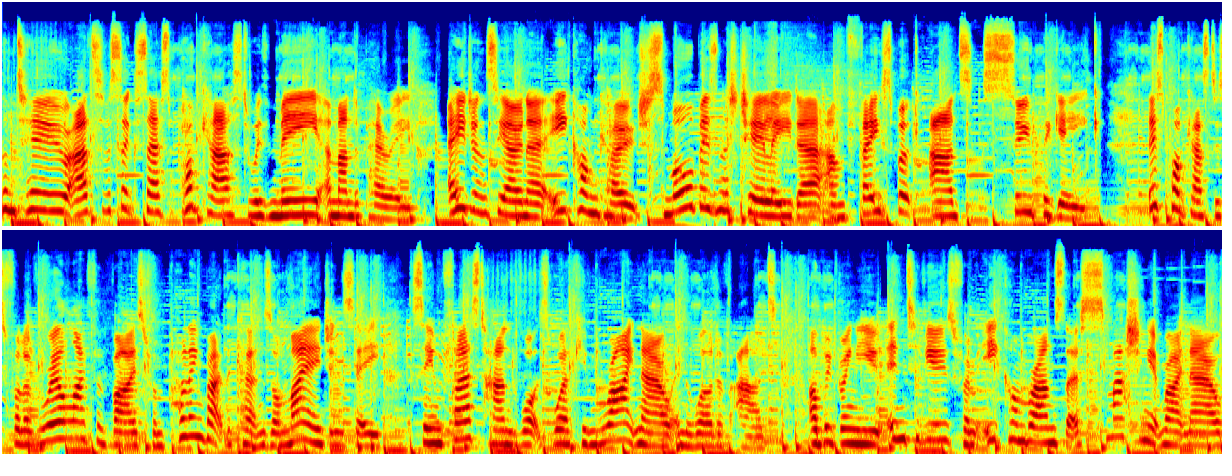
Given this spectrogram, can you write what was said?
Welcome to Ads for Success podcast with me, Amanda Perry agency owner, ecom coach, small business cheerleader, and Facebook ads super geek. This podcast is full of real life advice from pulling back the curtains on my agency, seeing firsthand what's working right now in the world of ads. I'll be bringing you interviews from ecom brands that are smashing it right now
